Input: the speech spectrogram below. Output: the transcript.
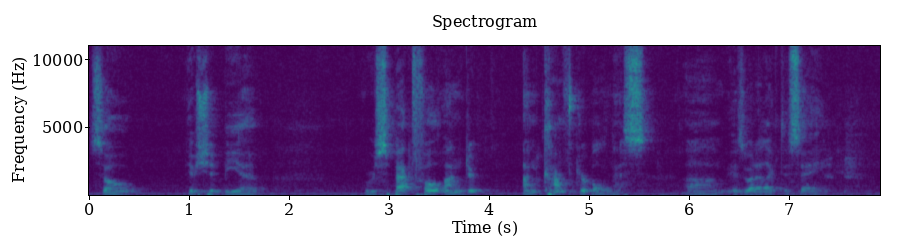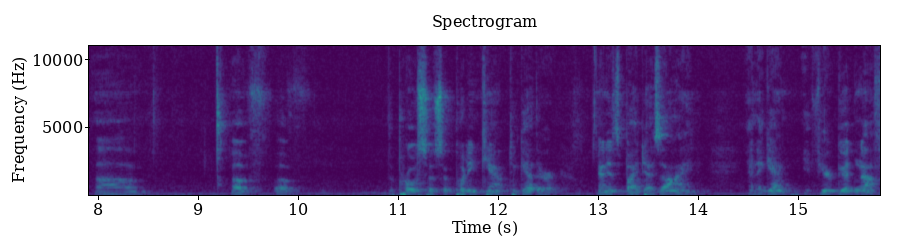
So there should be a respectful under, uncomfortableness, um, is what I like to say, um, of, of the process of putting camp together, and it's by design. And again, if you're good enough,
